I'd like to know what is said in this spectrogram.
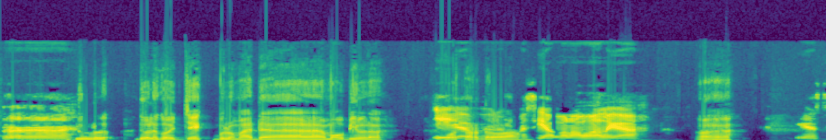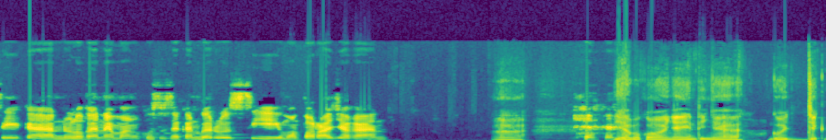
Heeh. Dulu dulu Gojek belum ada mobil loh. iya, Motor bener. doang. masih awal-awal ya. Heeh. Iya sih, kan dulu kan emang khususnya kan baru si motor aja kan. Eh, ya pokoknya intinya Gojek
